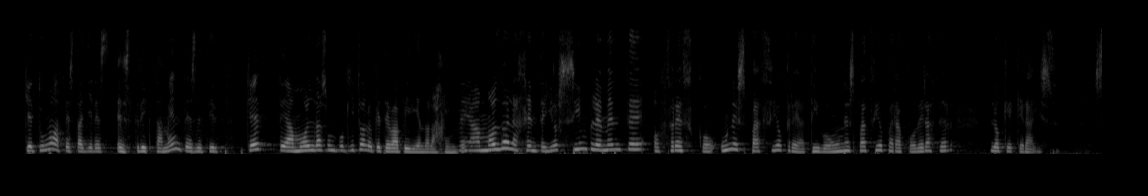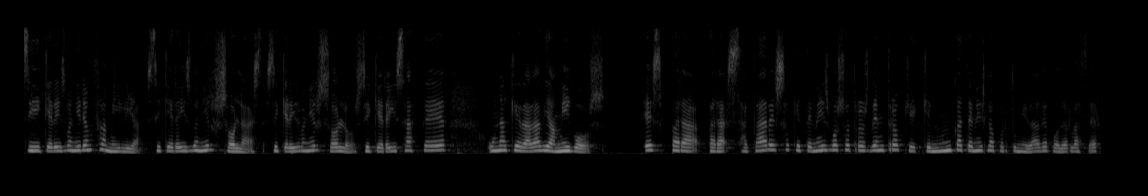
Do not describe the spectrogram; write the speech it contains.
que tú no haces talleres estrictamente, es decir, que te amoldas un poquito a lo que te va pidiendo la gente. Me amoldo a la gente. Yo simplemente ofrezco un espacio creativo, un espacio para poder hacer lo que queráis. Si queréis venir en familia, si queréis venir solas, si queréis venir solos, si queréis hacer una quedada de amigos, es para, para sacar eso que tenéis vosotros dentro que, que nunca tenéis la oportunidad de poderlo hacer.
